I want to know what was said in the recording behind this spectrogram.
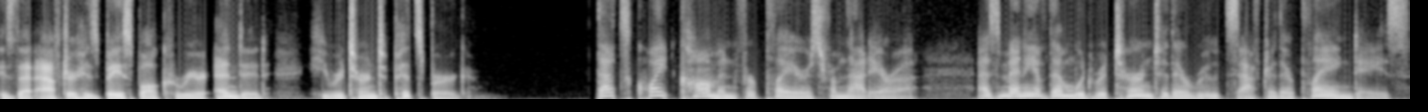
is that after his baseball career ended, he returned to Pittsburgh. That's quite common for players from that era, as many of them would return to their roots after their playing days.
